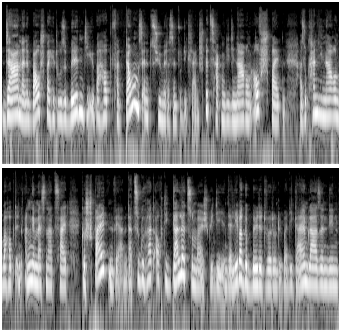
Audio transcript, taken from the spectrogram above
Darm, deine Bauchspeicheldrüse, bilden die überhaupt Verdauungsenzyme? Das sind so die kleinen Spitzhacken, die die Nahrung aufspalten. Also kann die Nahrung überhaupt in angemessener Zeit gespalten werden? Dazu gehört auch die Galle zum Beispiel, die in der Leber gebildet wird und über die Gallenblase in den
